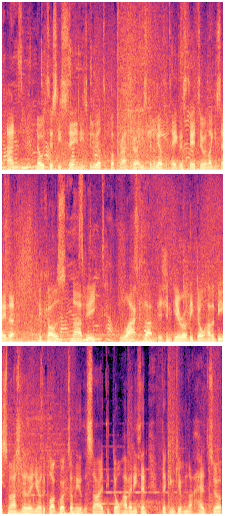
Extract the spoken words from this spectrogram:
And notice he's is sitting, he's going to be able to put pressure, he's going to be able to take this tier 2. And like you say, that because Navi lack that vision hero, they don't have a Beastmaster, that you know, the clockwork's on the other side, they don't have anything that can give them that heads up.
